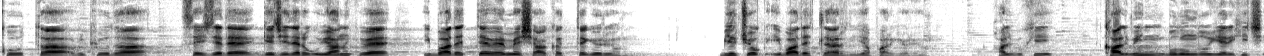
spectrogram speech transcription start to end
kuutta, rükuda, secdede, geceleri uyanık ve ibadette ve meşakkatte görüyorum. Birçok ibadetler yapar görüyorum. Halbuki kalbin bulunduğu yeri hiç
